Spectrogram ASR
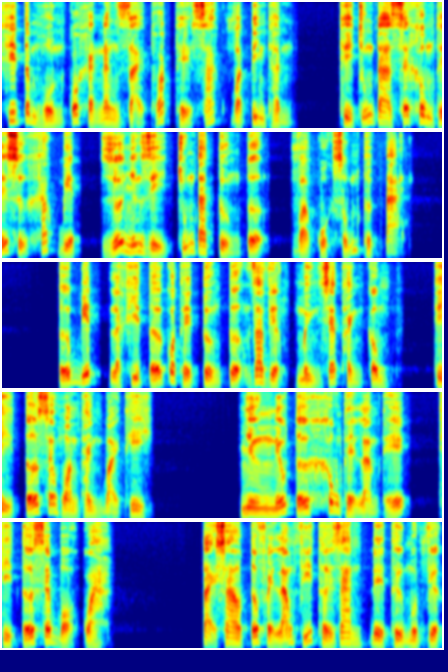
Khi tâm hồn có khả năng giải thoát thể xác và tinh thần, thì chúng ta sẽ không thấy sự khác biệt giữa những gì chúng ta tưởng tượng và cuộc sống thực tại. Tớ biết là khi tớ có thể tưởng tượng ra việc mình sẽ thành công, thì tớ sẽ hoàn thành bài thi. Nhưng nếu tớ không thể làm thế, thì tớ sẽ bỏ qua. Tại sao tớ phải lãng phí thời gian để thử một việc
